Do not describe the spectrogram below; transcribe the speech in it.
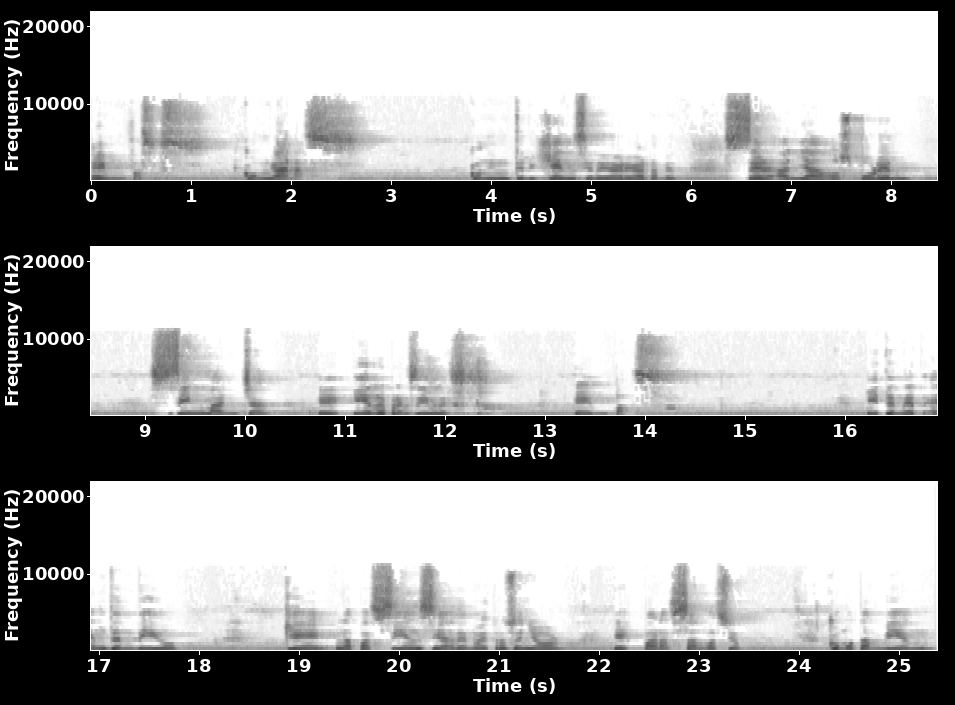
énfasis, con ganas, con inteligencia, le voy a agregar también. Ser hallados por Él sin mancha e irreprensibles, en paz. Y tened entendido que la paciencia de nuestro Señor es para salvación, como también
